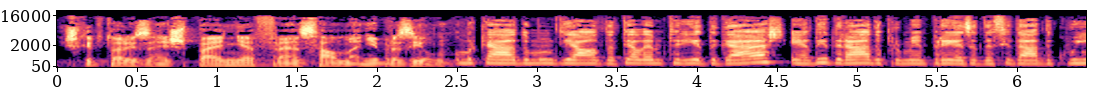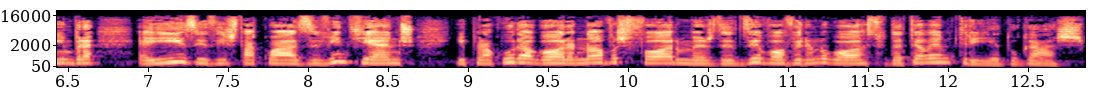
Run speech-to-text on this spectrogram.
e escritórios em Espanha, França, Alemanha e Brasil. O mercado mundial da telemetria de gás é liderado por uma empresa da cidade de Coimbra. A ISA existe há quase 20 anos e procura agora novas formas de desenvolver o negócio da telemetria do gás.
